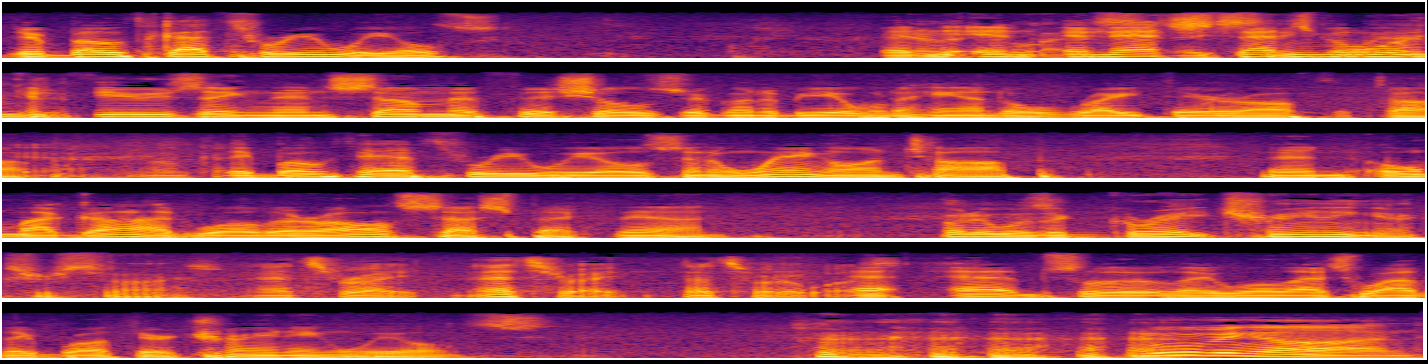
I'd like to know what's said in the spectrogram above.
they're both got three wheels. And, And and, and that's that's more engine. confusing than some officials are going to be able to handle right there off the top. Yeah, okay. They both have three wheels and a wing on top. And oh my God, well, they're all suspect then. But it was a great training exercise. That's right. That's right. That's what it was. A- absolutely. Well, that's why they brought their training wheels. Moving on.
